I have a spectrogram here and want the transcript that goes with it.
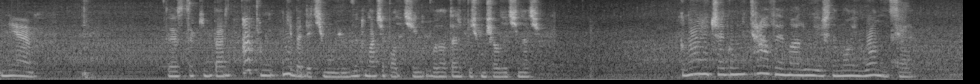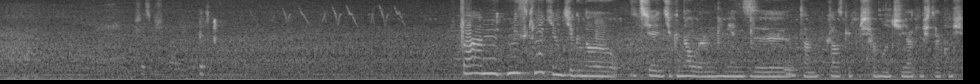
Nie. To jest taki bardzo... A, to nie będę ci mówił. Wytłumaczę po odcinku, bo to też byś musiał wycinać. No i czego mi trawę malujesz na mojej łące? Przez przypadek. Ta mi, mi z klikiem cię, dźgnąłem między tam klatkę piersiową czy jakąś takoś.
